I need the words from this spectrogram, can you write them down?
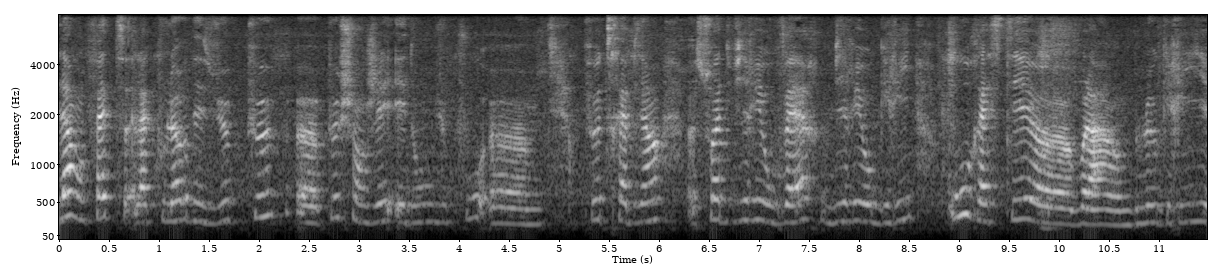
là en fait la couleur des yeux peut, euh, peut changer et donc du coup euh, peut très bien soit virer au vert, virer au gris ou rester voilà un bleu gris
